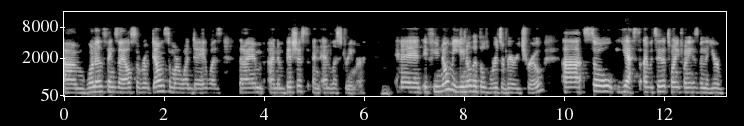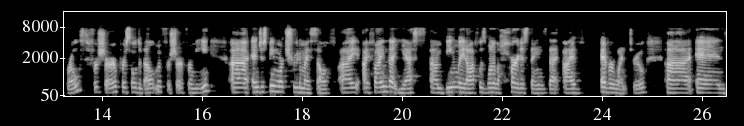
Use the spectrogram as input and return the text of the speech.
um, one of the things I also wrote down somewhere one day was that I am an ambitious and endless dreamer. And if you know me, you know that those words are very true. Uh, so yes, I would say that 2020 has been the year of growth for sure, personal development for sure for me, uh, and just being more true to myself. I I find that yes, um, being laid off was one of the hardest things that I've ever went through, uh, and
